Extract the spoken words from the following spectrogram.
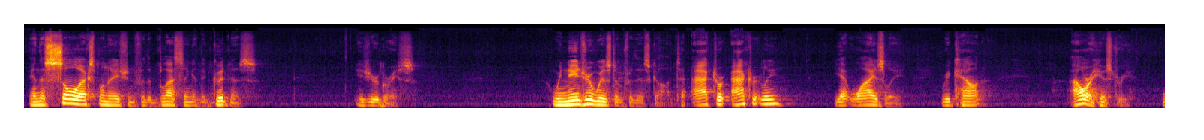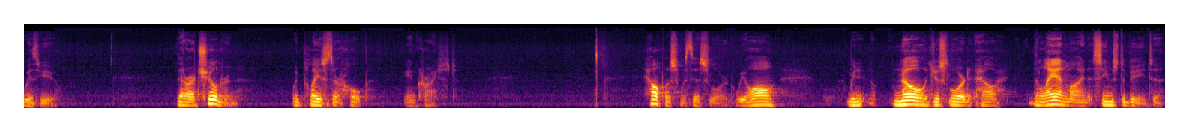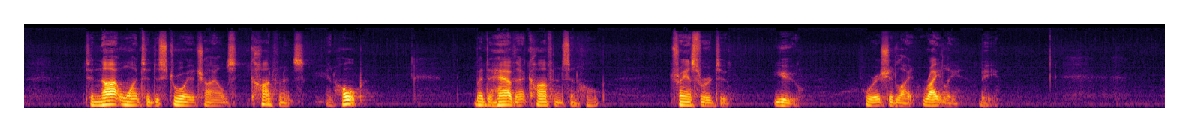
And the sole explanation for the blessing and the goodness is your grace. We need your wisdom for this, God, to accurately yet wisely recount our history with you, that our children would place their hope in Christ. Help us with this, Lord. We all we know just, Lord, how the landmine it seems to be to, to not want to destroy a child's confidence and hope, but to have that confidence and hope transferred to you where it should light, rightly be.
